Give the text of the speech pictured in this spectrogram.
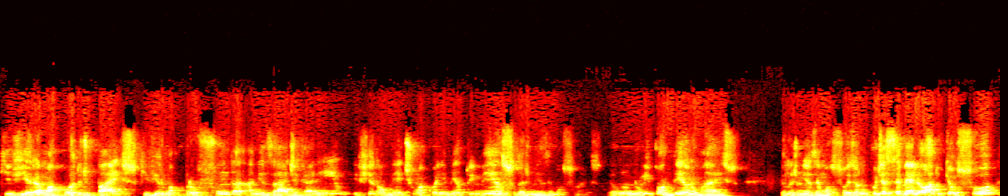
que vira um acordo de paz, que vira uma profunda amizade e carinho e, finalmente, um acolhimento imenso das minhas emoções. Eu não, me condeno mais pelas minhas emoções, eu não podia ser melhor do que eu sou,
